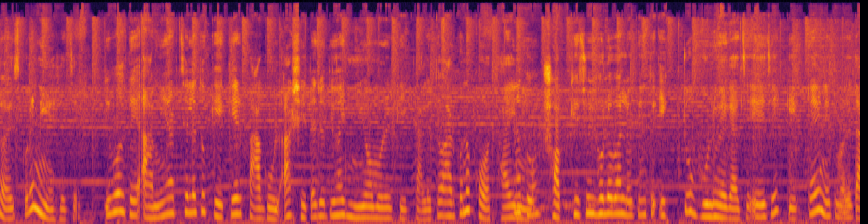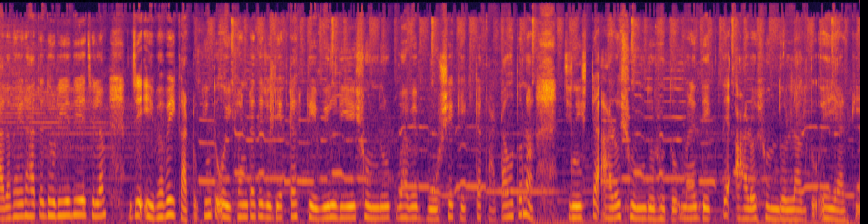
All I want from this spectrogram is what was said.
চয়েস করে নিয়ে এসেছে। সত্যি বলতে আমি আর ছেলে তো কেকের পাগল। আর সেটা যদি হয় নিয়মরের কেক তাহলে তো আর কোনো কথাই নেই তো। সব কিছুই হলো ভালো কিন্তু একটু ভুল হয়ে গেছে। এই যে কেকটা এনে তোমাদের দাদা ভাইয়ের হাতে ধরিয়ে দিয়েছিলাম যে এভাবেই কাটো। কিন্তু ওইখানটাতে যদি একটা টেবিল দিয়ে সুন্দরভাবে বসে কেকটা কাটা হতো না জিনিসটা আরও সুন্দর হতো। মানে দেখতে আরও সুন্দর লাগতো এই আর কি।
